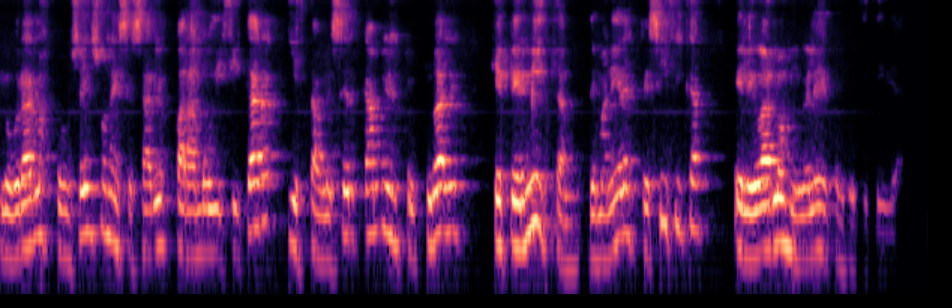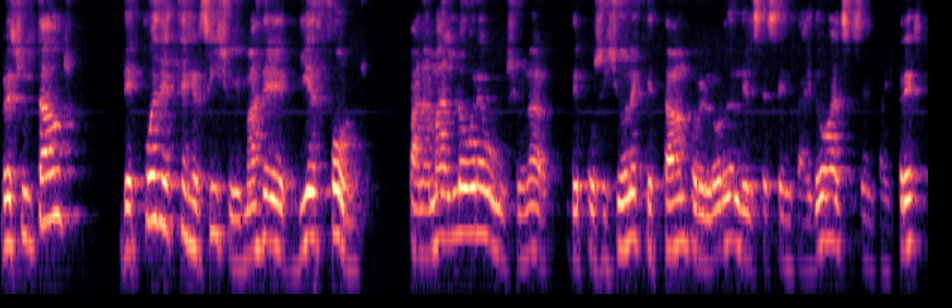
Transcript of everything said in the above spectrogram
lograr los consensos necesarios para modificar y establecer cambios estructurales que permitan de manera específica elevar los niveles de competitividad. Resultados, después de este ejercicio y más de 10 foros, Panamá logra evolucionar de posiciones que estaban por el orden del 62 al 63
